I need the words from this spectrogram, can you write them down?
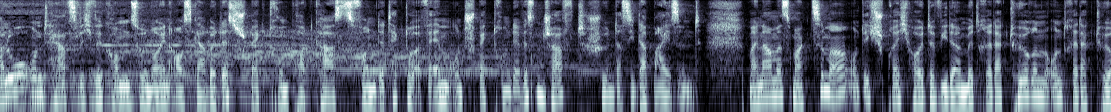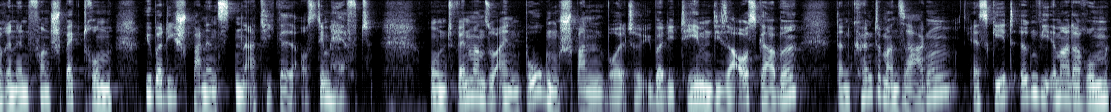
Hallo und herzlich willkommen zur neuen Ausgabe des Spektrum Podcasts von Detektor FM und Spektrum der Wissenschaft. Schön, dass Sie dabei sind. Mein Name ist Marc Zimmer und ich spreche heute wieder mit Redakteuren und Redakteurinnen von Spektrum über die spannendsten Artikel aus dem Heft. Und wenn man so einen Bogen spannen wollte über die Themen dieser Ausgabe, dann könnte man sagen, es geht irgendwie immer darum,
